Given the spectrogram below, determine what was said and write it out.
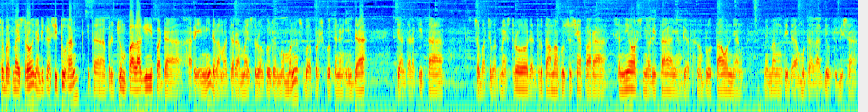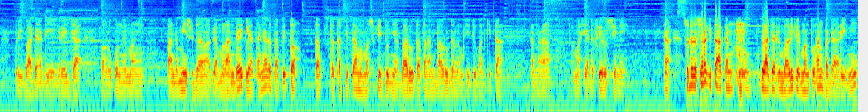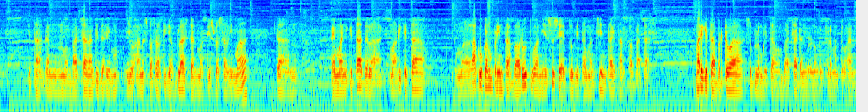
Sobat Maestro yang dikasih Tuhan, kita berjumpa lagi pada hari ini dalam acara Maestro Golden Moment, sebuah persekutuan yang indah di antara kita, sobat-sobat Maestro, dan terutama khususnya para senior, seniorita yang di atas 60 tahun yang memang tidak mudah lagi untuk bisa beribadah di gereja, walaupun memang pandemi sudah agak melandai kelihatannya, tetapi toh tetap, tetap kita memasuki dunia baru, tatanan baru dalam kehidupan kita, karena masih ada virus ini. Nah, saudara-saudara kita akan belajar kembali firman Tuhan pada hari ini. Kita akan membaca nanti dari Yohanes pasal 13 dan Matius pasal 5 dan temanya kita adalah mari kita melakukan perintah baru Tuhan Yesus yaitu kita mencintai tanpa batas. Mari kita berdoa sebelum kita membaca dan merenungkan firman Tuhan.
